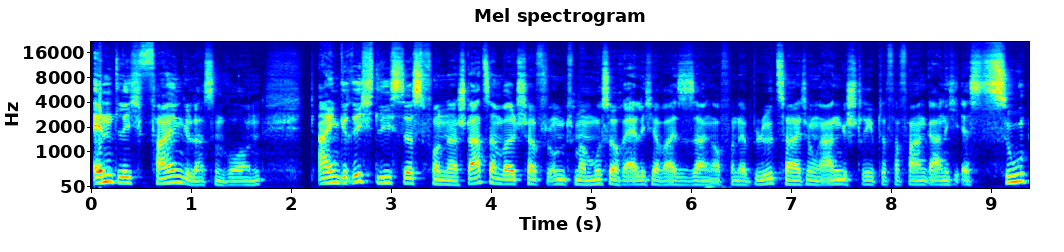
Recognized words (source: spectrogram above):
endlich fallen gelassen worden. Ein Gericht ließ das von der Staatsanwaltschaft und man muss auch ehrlicherweise sagen, auch von der Blödzeitung angestrebte Verfahren gar nicht erst zu.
